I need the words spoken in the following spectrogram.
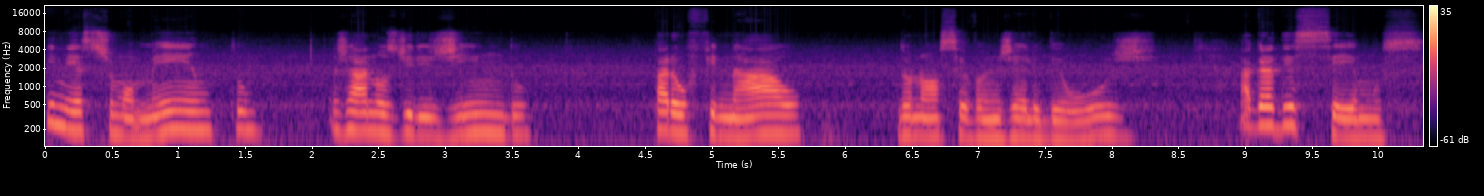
E neste momento, já nos dirigindo para o final do nosso Evangelho de hoje, agradecemos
